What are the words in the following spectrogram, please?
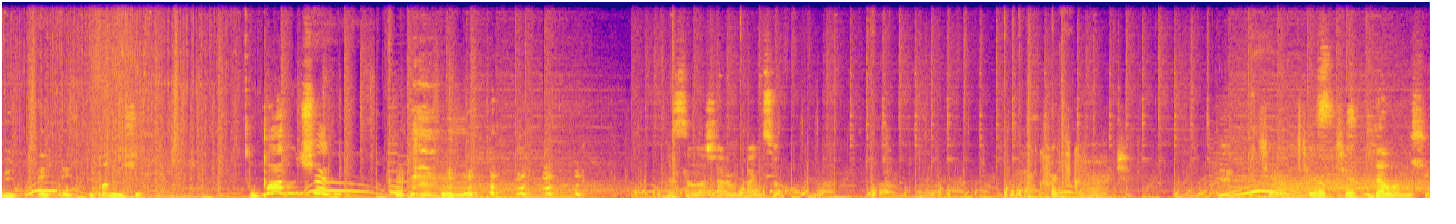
Ej, ej, ej, upanuj się. Upanuj się! Jestem na szarym końcu. Kwalifikowałem akcja. Udało mi się,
